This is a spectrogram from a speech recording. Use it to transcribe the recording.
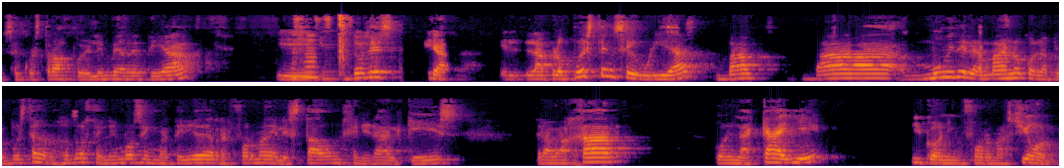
secuestrados por el MRTA. Y entonces, mira, la propuesta en seguridad va, va muy de la mano con la propuesta que nosotros tenemos en materia de reforma del Estado en general, que es trabajar con la calle y con información.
